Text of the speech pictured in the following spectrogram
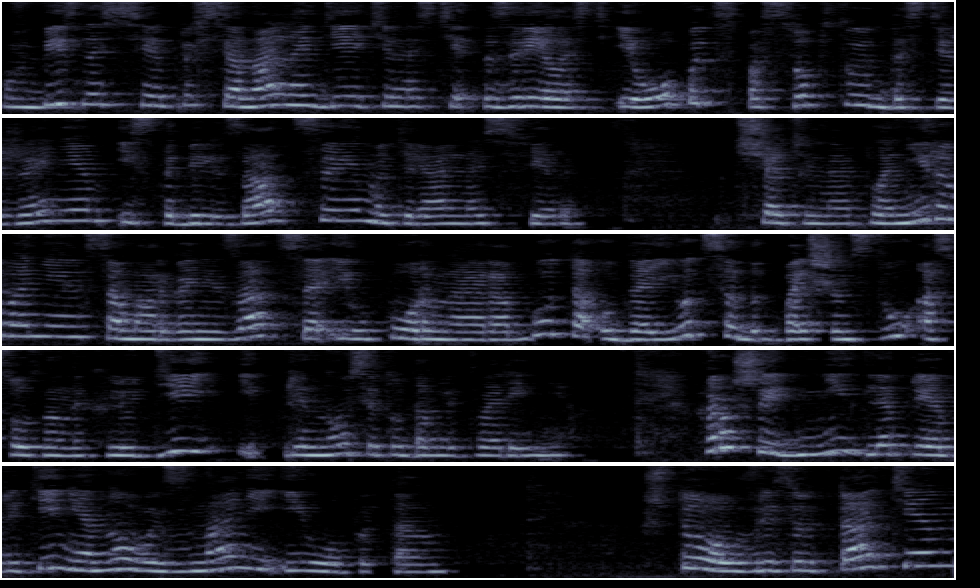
В бизнесе, профессиональной деятельности зрелость и опыт способствуют достижениям и стабилизации материальной сферы. Тщательное планирование, самоорганизация и упорная работа удается большинству осознанных людей и приносит удовлетворение. Хорошие дни для приобретения новых знаний и опыта, что в результате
